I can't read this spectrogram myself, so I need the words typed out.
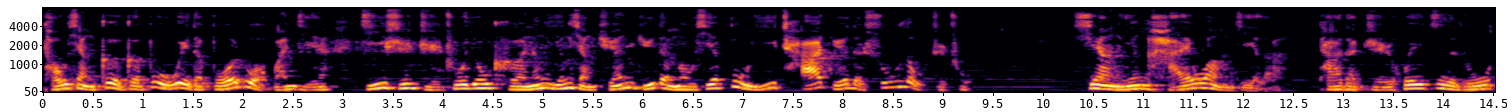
投向各个部位的薄弱环节，及时指出有可能影响全局的某些不宜察觉的疏漏之处。项英还忘记了，他的指挥自如、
